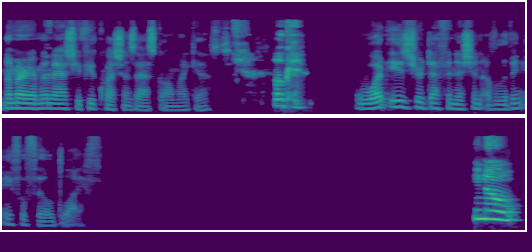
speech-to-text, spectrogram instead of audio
Now, Mary, I'm going to ask you a few questions ask all my guests. Okay. What is your definition of living a fulfilled life? You know,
